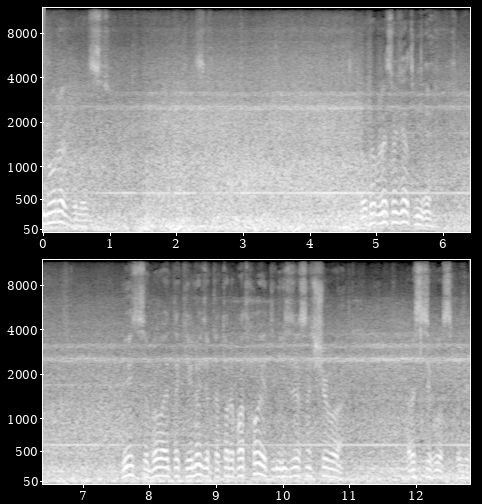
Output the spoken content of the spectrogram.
Он дурак, блядь. Только, блядь, уйди от меня. Видите, бывают такие люди, которые подходят и неизвестно чего. Прости, Господи.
